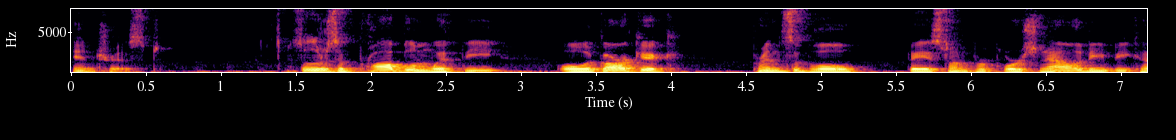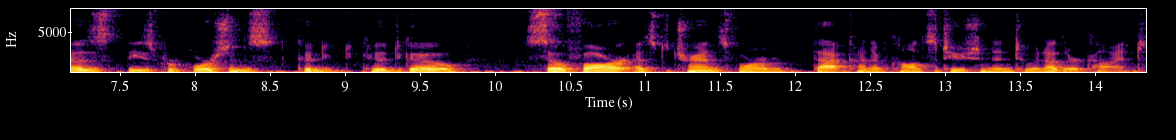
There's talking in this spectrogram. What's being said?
interest. So there's a problem with the oligarchic principle based on proportionality because these proportions could could go so far as to transform that kind of constitution into another kind.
